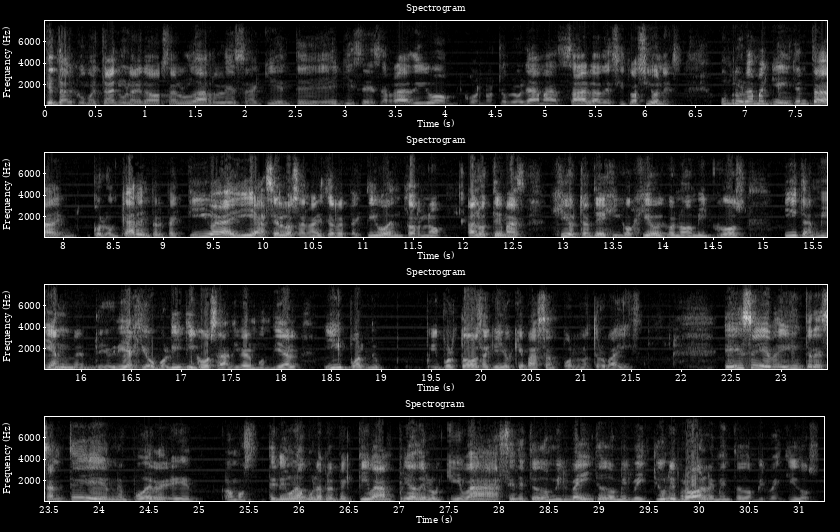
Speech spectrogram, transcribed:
¿Qué tal? ¿Cómo están? Un agrado saludarles aquí en TXS Radio con nuestro programa Sala de Situaciones. Un programa que intenta colocar en perspectiva y hacer los análisis respectivos en torno a los temas geoestratégicos, geoeconómicos y también, diría, geopolíticos a nivel mundial y por, y por todos aquellos que pasan por nuestro país. Es, eh, interesante poder eh, vamos, tener una, una, perspectiva amplia de lo que va a ser este 2020, 2021 y probablemente 2022.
